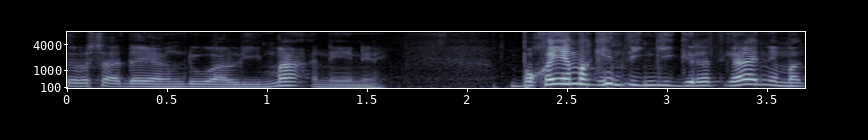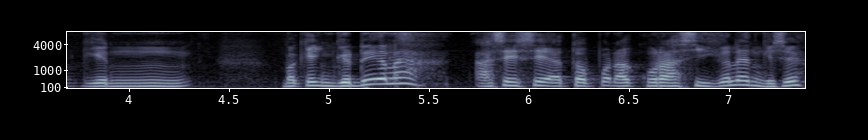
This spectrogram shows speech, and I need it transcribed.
Terus ada yang 25 nih ini. Pokoknya makin tinggi grade kalian ya makin makin gede lah ACC ataupun akurasi kalian guys ya.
